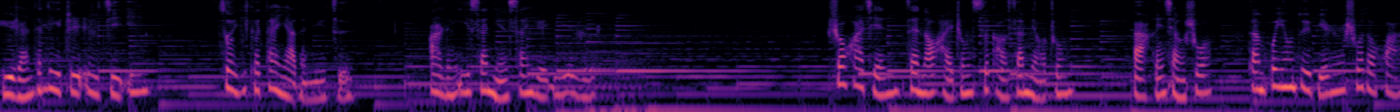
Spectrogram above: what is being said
雨然的励志日记一：做一个淡雅的女子。二零一三年三月一日。说话前，在脑海中思考三秒钟，把很想说但不应对别人说的话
